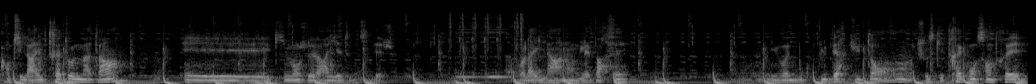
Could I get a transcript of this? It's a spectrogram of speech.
Quand il arrive très tôt le matin et qu'il mange de la rillette au petit-déj. Voilà, il a un anglais parfait. Il va être beaucoup plus percutant, quelque chose qui est très concentré.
